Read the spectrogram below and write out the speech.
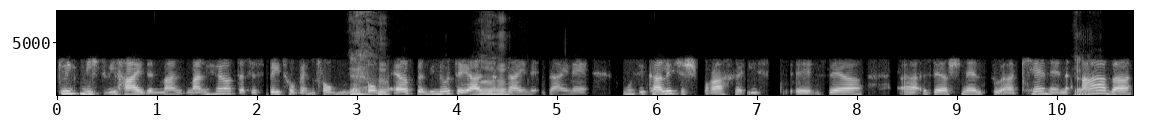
klingt nicht wie Haydn, man, man hört, das ist Beethoven vom, Ja. vom ersten Minute, Aha. seine, seine musikalische Sprache ist äh, sehr, äh, sehr schnell zu erkennen, Ja. aber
